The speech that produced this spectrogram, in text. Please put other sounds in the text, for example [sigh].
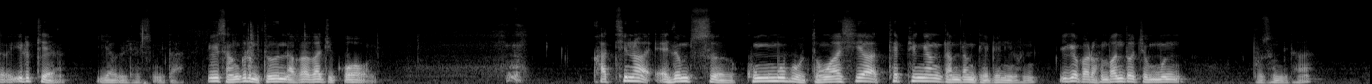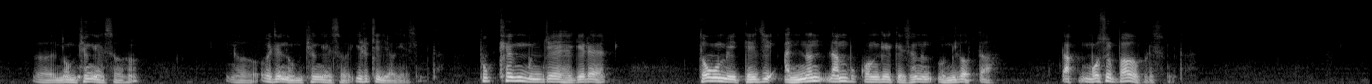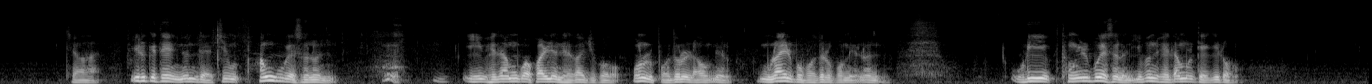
어, 이렇게 이야기를 했습니다. 여기서 안 그럼 더 나가가지고 카티나 애덤스 국무부 동아시아 태평양 담당 대변인은 이게 바로 한반도 전문 부서입니다. 어, 논평에서 어, 어제 논평에서 이렇게 이야기했습니다. 북핵 문제 해결에 도움이 되지 않는 남북 관계에 서는 의미가 없다. 딱 못을 박아버렸습니다. 자, 이렇게 되어 있는데 지금 한국에서는 이 회담과 관련해 가지고 오늘 보도를 나오면 문화일보 보도를 보면은 우리 통일부에서는 이번 회담을 계기로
